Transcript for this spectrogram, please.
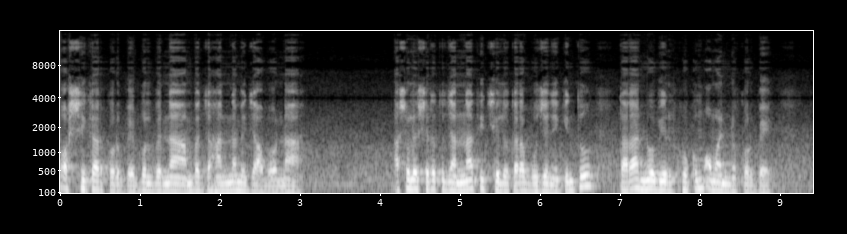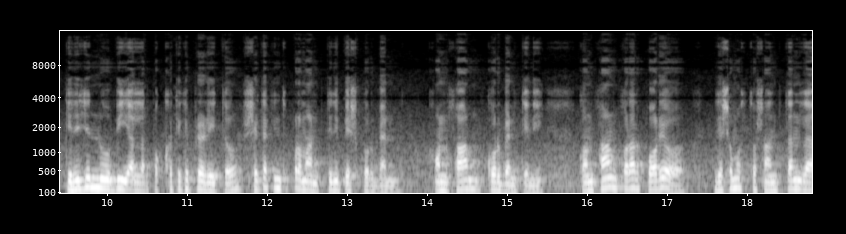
অস্বীকার করবে, বলবে, না, আমরা জাহান্নামে যাব না। আসলে সেটা তো জান্নাতই ছিল, তারা বুঝেনি, কিন্তু তারা নবীর হুকুম অমান্য করবে। তিনি যে নবী আল্লাহর পক্ষ থেকে প্রেরিত, সেটা কিন্তু প্রমাণ তিনি পেশ করবেন। কনফার্ম করবেন তিনি। কনফার্ম করার পরেও যে সমস্ত সন্তানরা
